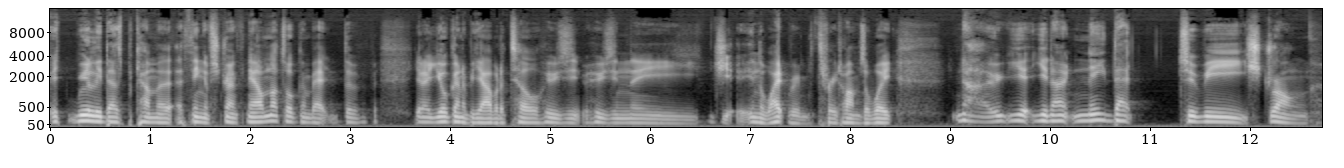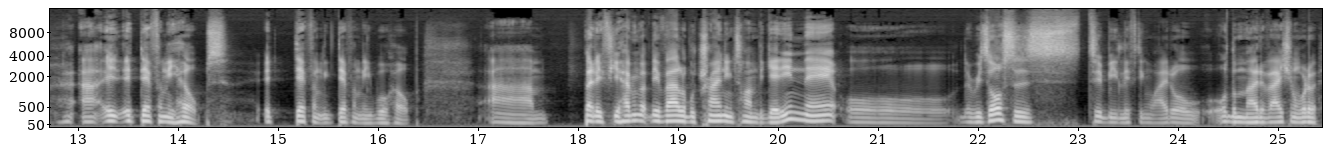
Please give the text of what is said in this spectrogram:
it really does become a, a, thing of strength. Now I'm not talking about the, you know, you're going to be able to tell who's who's in the in the weight room three times a week. No, you you don't need that to be strong. Uh, it, it, definitely helps. It definitely definitely will help. Um, but if you haven't got the available training time to get in there or the resources to be lifting weight or, or the motivation or whatever,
